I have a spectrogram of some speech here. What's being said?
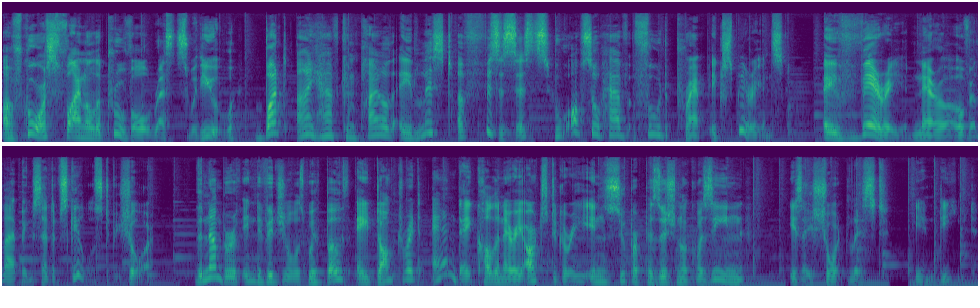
Of course, final approval rests with you, but I have compiled a list of physicists who also have food prep experience. A very narrow overlapping set of skills, to be sure. The number of individuals with both a doctorate and a culinary arts degree in superpositional cuisine is a short list indeed.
